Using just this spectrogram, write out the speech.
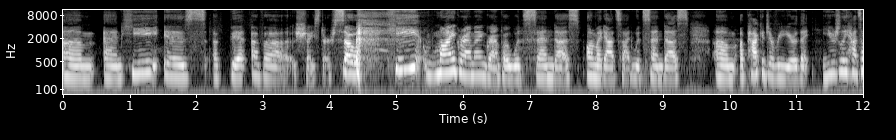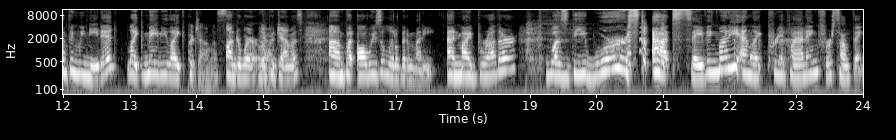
um, and he is a bit of a shyster. So he, my grandma and grandpa would send us on my dad's side would send us um, a package every year that usually had something we needed, like maybe like Pajamas. underwear or Yeah. pajamas, um, but always a little bit of money. And my brother was the worst at saving money and like pre-planning for something,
